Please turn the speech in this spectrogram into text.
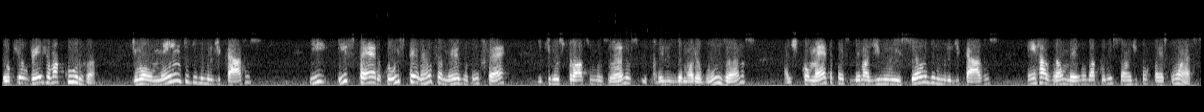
o que eu vejo é uma curva de um aumento do número de casos e espero, com esperança mesmo, com fé, de que nos próximos anos, e talvez demore alguns anos, a gente comece a perceber uma diminuição do número de casos em razão mesmo da punição de campanhas como essas.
